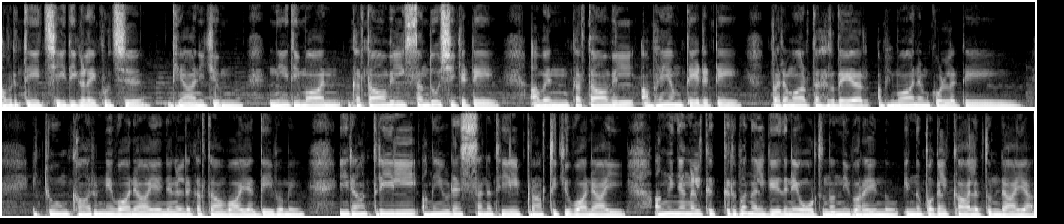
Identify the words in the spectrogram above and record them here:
അവിടുത്തെ ചെയ്തികളെക്കുറിച്ച് ധ്യാനിക്കും. നീതിമാൻ കർത്താവിൽ സന്തോഷിക്കട്ടെ. അവൻ കർത്താവിൽ അഭയം തേടട്ടെ. പരമാർത്ഥ ഹൃദയർ അഭിമാനം കൊള്ളട്ടെ. ഏറ്റവും കാരുണ്യവാനായ ഞങ്ങളുടെ കർത്താവായ ദൈവമേ ഈ രാത്രിയിൽ അങ്ങയുടെ സന്നദ്ധിയിൽ പ്രാർത്ഥിക്കുവാനായി അങ്ങ് ഞങ്ങൾക്ക് കൃപ നൽകിയതിനെ ഓർത്ത് നന്ദി പറയുന്നു. ഇന്ന് പകൽക്കാലത്തുണ്ടായ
